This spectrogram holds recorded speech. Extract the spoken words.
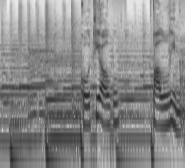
Com o teólogo Paulo Lima.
